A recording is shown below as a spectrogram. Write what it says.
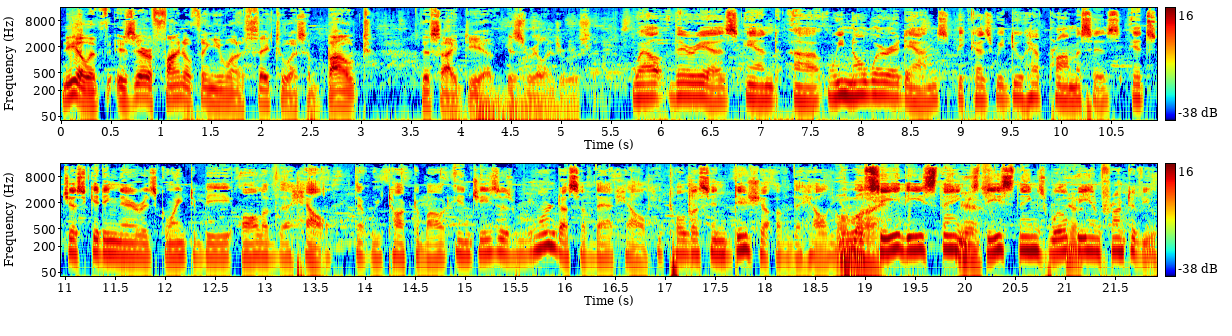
Neil, if, is there a final thing you want to say to us about this idea of Israel and Jerusalem? Well, there is, and uh, we know where it ends because we do have promises. It's just getting there is going to be all of the hell that we talked about, and Jesus warned us of that hell. He told us indicia of the hell. You Oh, will see these things. Yes. These things will Yeah. be in front of you.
